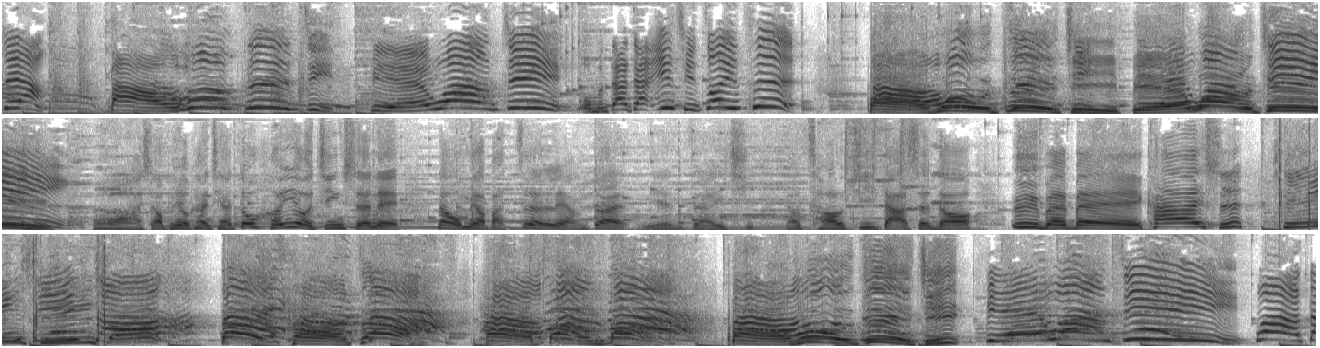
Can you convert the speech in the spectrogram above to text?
这样，保护自己，别忘记。我们大家一起做一次，保护自己，别忘记。哇，小朋友看起来都很有精神呢。那我们要把这两段连在一起，要超级大声的哦。预备备，开始，勤洗手，戴口罩，好棒棒，保护自己，别忘记。哇，大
